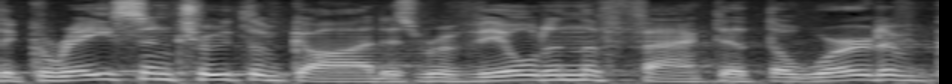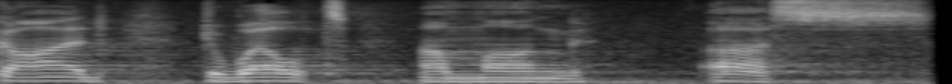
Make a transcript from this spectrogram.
The grace and truth of God is revealed in the fact that the Word of God dwelt among us.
